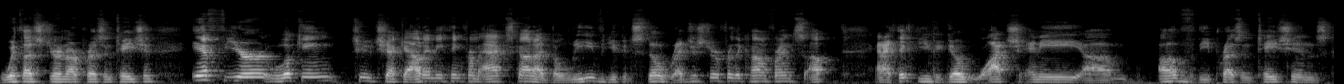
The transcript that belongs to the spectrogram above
with us during our presentation. If you're looking to check out anything from axe-con, I believe you could still register for the conference up, and I think you could go watch any um, of the presentations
